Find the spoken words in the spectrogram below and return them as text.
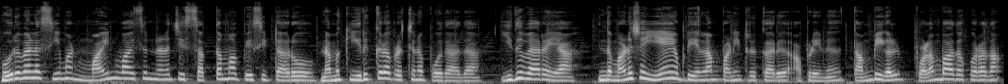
ஒருவேளை சீமான் மைண்ட் வாய்ஸ்னு நினைச்சு சத்தமா பேசிட்டாரோ? நமக்கு இருக்கிற பிரச்சனை போதாதா? இது வேறயா? இந்த மனுஷன் ஏன் இப்படி எல்லாம் பண்ணிட்டு இருக்காரு அப்படின்னு தம்பிகள் புலம்பாத குறை தான்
